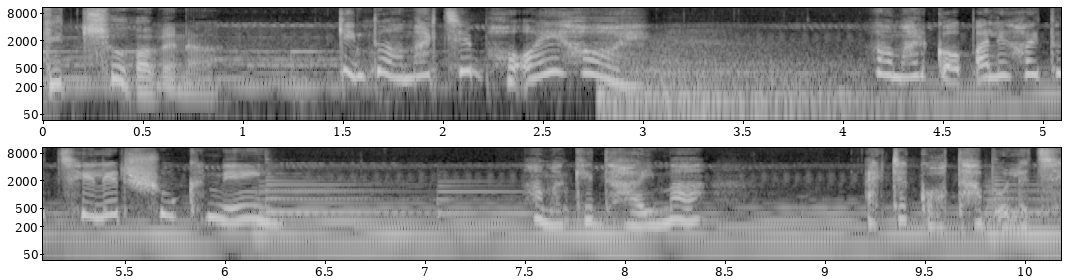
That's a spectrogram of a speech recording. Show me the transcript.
কিচ্ছু হবে না। কিন্তু আমার যে ভয় হয় আমার কপালে হয়তো ছেলের সুখ নেই। আমাকে ধাইমা একটা কথা বলেছে।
